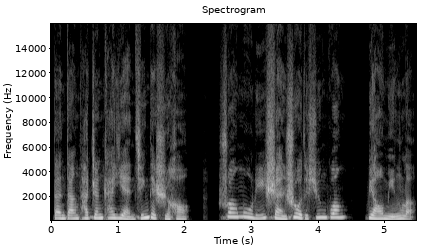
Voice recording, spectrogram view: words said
但当他睁开眼睛的时候，双目里闪烁的凶光表明了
